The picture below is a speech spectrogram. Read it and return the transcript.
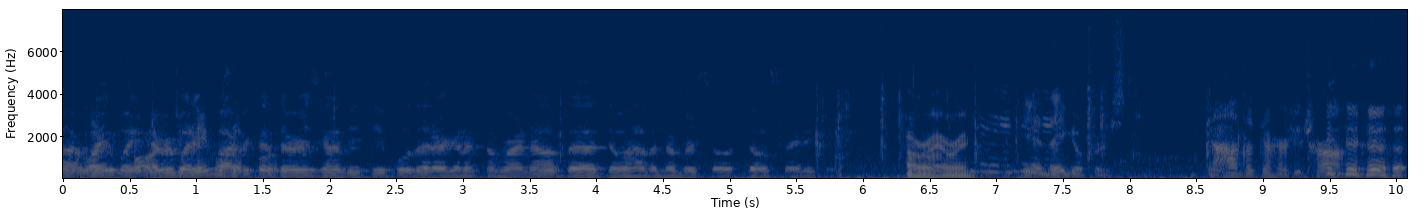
Alright, wait, wait, everybody quiet because there is gonna be people that are gonna come right now that don't have a number, so don't say anything. All right, all right. Yeah, they go first. God, look at her trunk.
